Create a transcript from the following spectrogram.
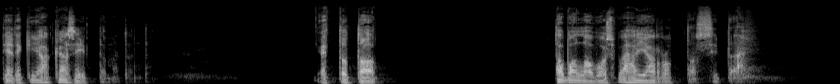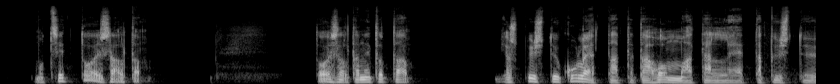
tietenkin ihan käsittämätöntä. Että tota, tavallaan voisi vähän jarruttaa sitä. Mutta sitten toisaalta, toisaalta niin tota, jos pystyy kuljettaa tätä hommaa tälle, että pystyy,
